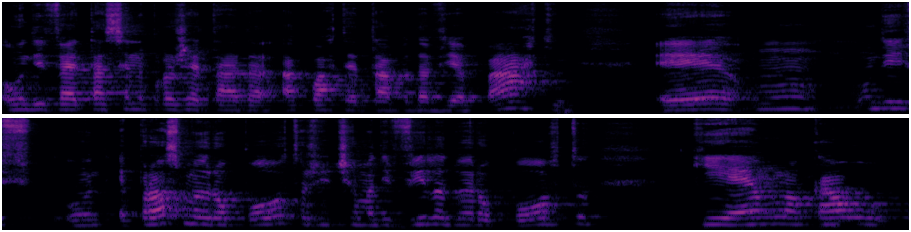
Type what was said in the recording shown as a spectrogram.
onde vai estar tá sendo projetada a quarta etapa da Via Parque, é, um, onde, é próximo ao aeroporto, a gente chama de Vila do Aeroporto, que é um local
